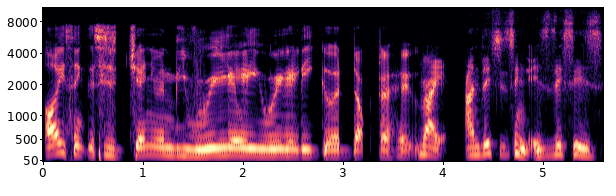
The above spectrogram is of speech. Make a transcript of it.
I think this is genuinely really really good Doctor Who. Right, and this is the thing is this is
